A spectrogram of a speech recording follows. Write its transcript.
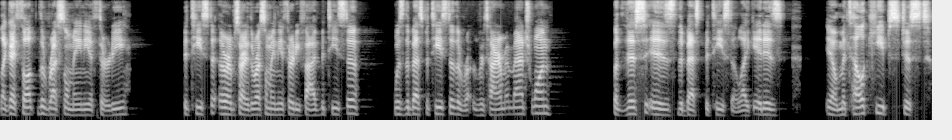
like I thought the WrestleMania 30 Batista or I'm sorry, the WrestleMania 35 Batista was the best Batista, the re- retirement match one. But this is the best Batista. Like it is, you know, Mattel keeps just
